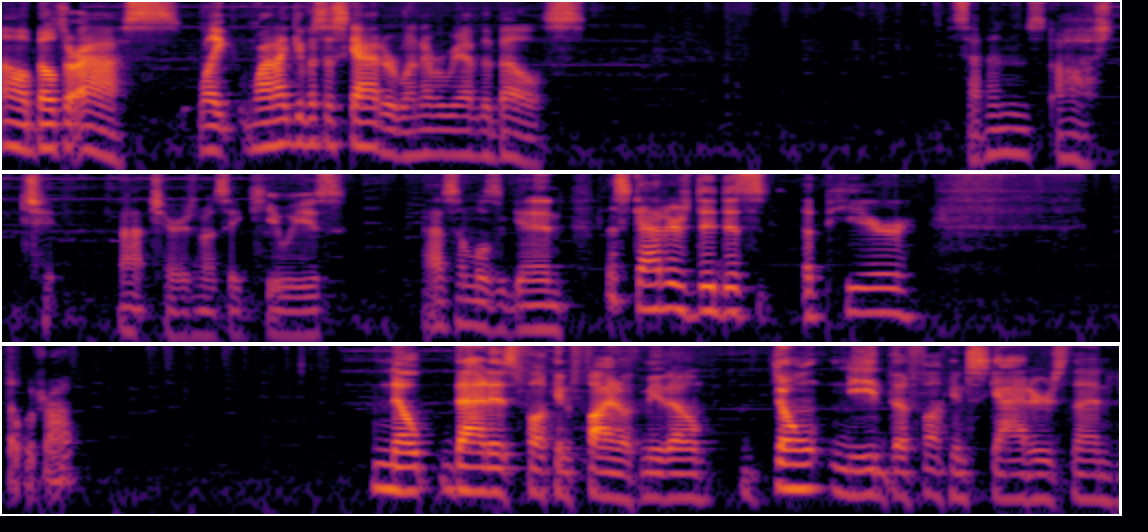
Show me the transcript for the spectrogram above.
Oh, bells are ass. Like, why not give us a scatter whenever we have the bells? Sevens. Oh, ch not cherries. I'm going to say kiwis. Bad symbols again. The scatters did disappear. Double drop. Nope, that is fucking fine with me though. Don't need the fucking scatters then.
